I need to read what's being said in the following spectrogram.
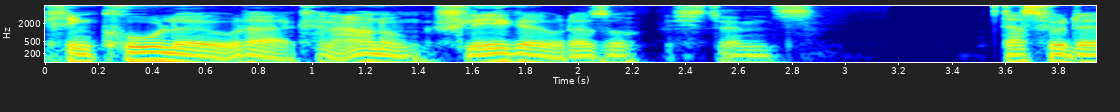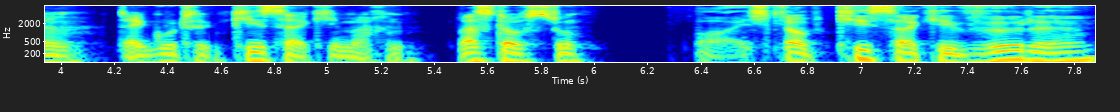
kriegen Kohle oder, keine Ahnung, Schläge oder so. Stimmt's. Das würde der gute Kisaki machen. Was glaubst du? Boah, ich glaube, Kisaki würde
